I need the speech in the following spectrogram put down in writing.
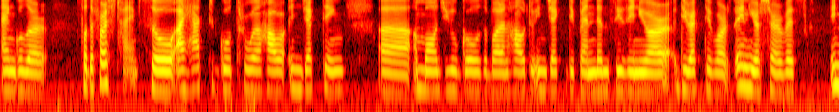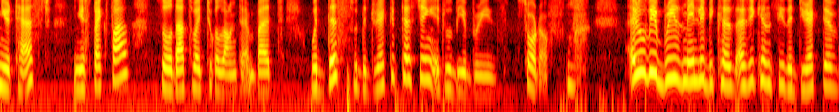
Angular for the first time. So I had to go through how injecting uh, a module goes about and how to inject dependencies in your directive or in your service, in your test, in your spec file. So that's why it took a long time. But with this, with the directive testing, it will be a breeze, sort of. It will be breeze mainly because as you can see the directive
